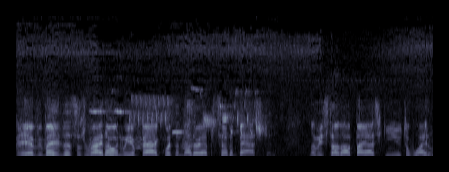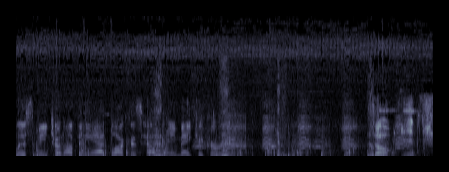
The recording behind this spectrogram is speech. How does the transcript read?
Hey everybody, this is Rydo and we are back with another episode of Bastion. Let me start off by asking you to whitelist me, turn off any ad blockers, help me make a career. So, it's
